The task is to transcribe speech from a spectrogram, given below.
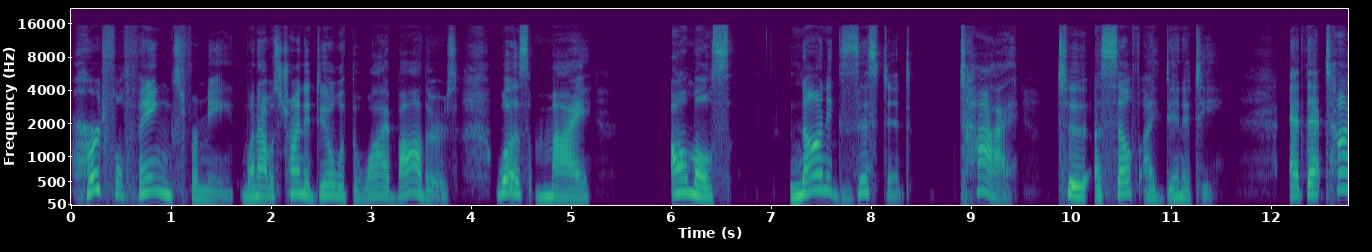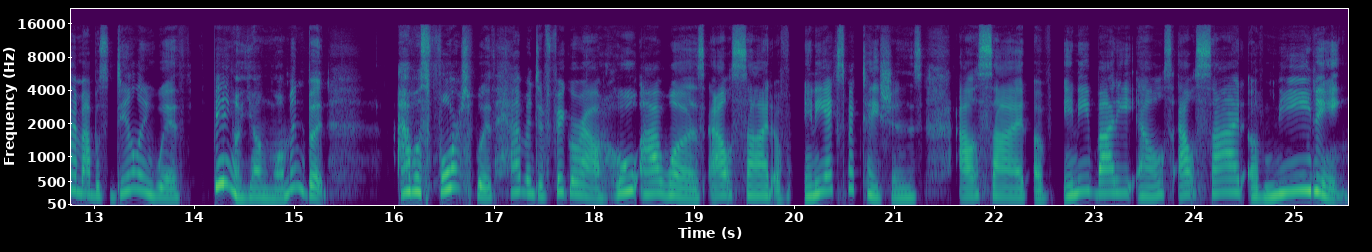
hurtful things for me when I was trying to deal with the why bothers was my almost non existent tie to a self identity. At that time, I was dealing with being a young woman, but I was forced with having to figure out who I was outside of any expectations, outside of anybody else, outside of needing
